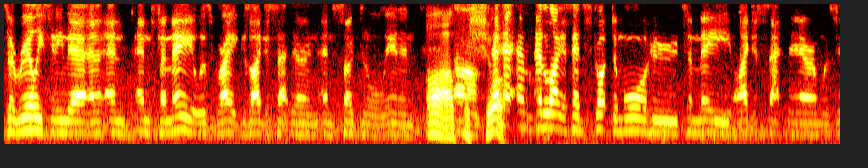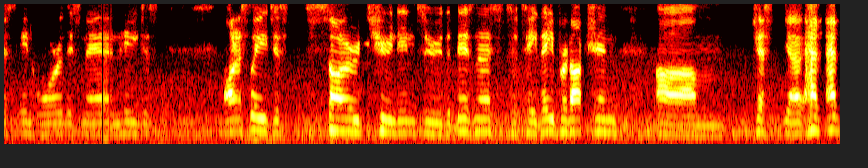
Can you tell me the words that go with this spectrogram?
to really sitting there. And and, and for me, it was great because I just sat there and, and soaked it all in. And Oh, for um, sure. And, and, and like I said, Scott D'Amore, who to me, I just sat there and was just in awe of this man. and He just, honestly, just so tuned into the business, to TV production. Um, just you know, had had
